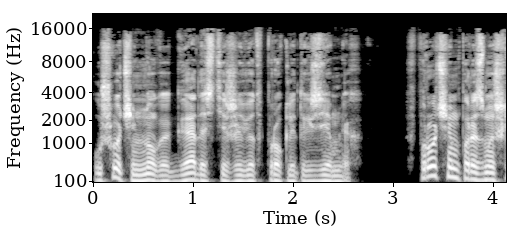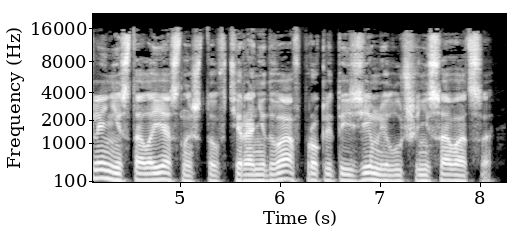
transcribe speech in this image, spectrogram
Уж очень много гадости живет в проклятых землях. Впрочем, по размышлению стало ясно, что в «Тиране-2» в проклятые земли лучше не соваться –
